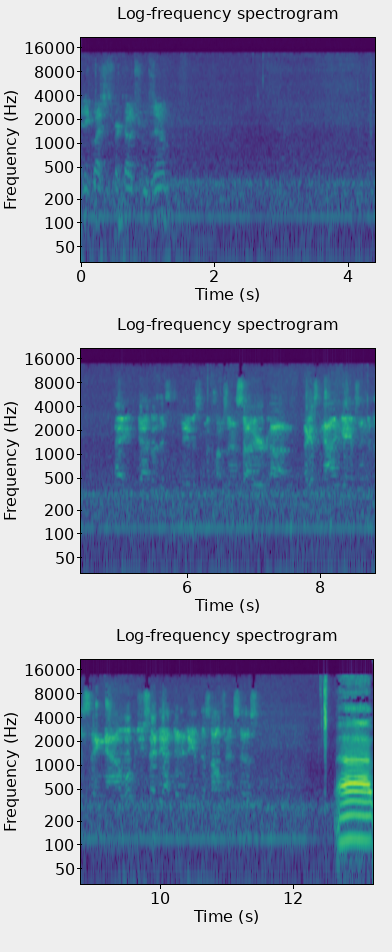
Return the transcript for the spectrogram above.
Any questions for Coach from Zoom? Hey, Dabo, this is Davis from the Clemson Insider. Um, I guess nine games into this thing now, what would you say the identity of this offense is? Uh,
